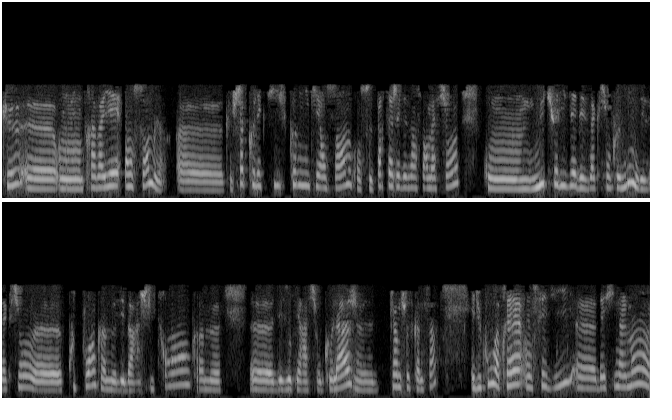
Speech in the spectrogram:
que euh, on travaillait ensemble, euh, que chaque collectif communiquait ensemble, qu'on se partageait des informations, qu'on mutualisait des actions communes, des actions euh, coup de poing comme des barrages filtrants, comme des opérations collage, plein de choses comme ça. Et du coup, après, on s'est dit, ben, finalement,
